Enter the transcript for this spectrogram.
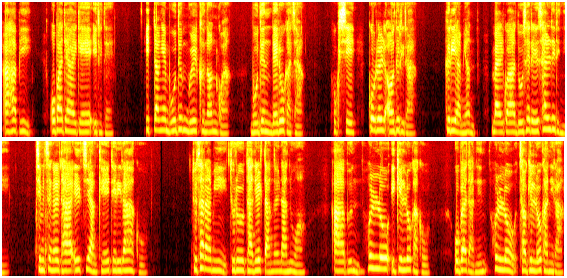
아합이 오바댜에게 이르되 이 땅의 모든 물 근원과 모든 내로 가자. 혹시 꼴을 얻으리라. 그리하면 말과 노새를 살리리니 짐승을 다 잃지 않게 되리라 하고 두 사람이 두루 다닐 땅을 나누어 아합은 홀로 이 길로 가고 오바다는 홀로 저 길로 가니라.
